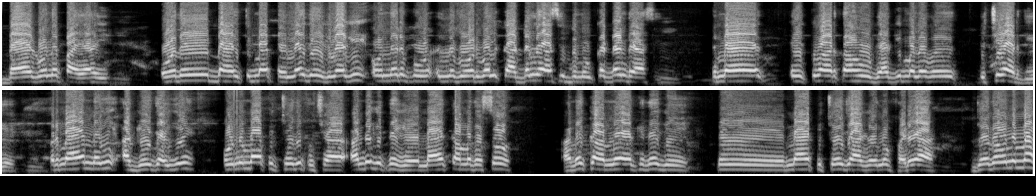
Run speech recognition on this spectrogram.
ਬੈਗ ਉਹਨੇ ਪਾਇਆ ਸੀ। ਉਹਦੇ ਬੈਗ 'ਚ ਮੈਂ ਪਹਿਲਾਂ ਦੇਖ ਲਿਆ ਕਿ ਉਹਨੇ ਰਿਵੋਲਵਰ ਕੱਢ ਲਿਆ ਸੀ ਬੰਦੂਕ ਕੱਢਣ ਡਿਆ ਸੀ। ਤੇ ਮੈਂ ਇੱਕ ਵਾਰ ਤਾਂ ਹੋ ਗਿਆ ਕਿ ਮਤਲਬ ਪਿੱਛੇ ਹਟ ਜੀਏ ਪਰ ਮੈਂ ਨਹੀਂ ਅੱਗੇ ਜਾਈਏ। ਉਹਨੂੰ ਮੈਂ ਪਿੱਛੇ ਦੀ ਪੁੱਛਿਆ ਆਂਦੇ ਕਿੱਥੇ ਗਏ? ਮੈਂ ਕੰਮ ਦੱਸੋ। ਆਂਦੇ ਕੰਮ ਆ ਕਿਤੇ ਗਏ? ਤੇ ਮੈਂ ਪਿੱਛੇ ਜਾ ਕੇ ਉਹਨੂੰ ਫੜਿਆ। ਜਦੋਂ ਉਹਨੇ ਮੈਂ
